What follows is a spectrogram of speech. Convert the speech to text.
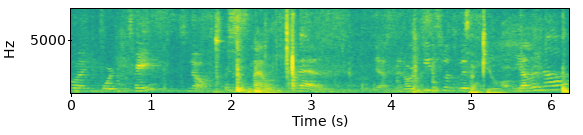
going for taste? No. Smell. Smell. Yes, and Ortiz was with Thank you. Yelena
